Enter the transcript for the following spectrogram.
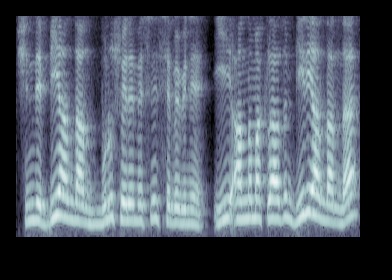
Şimdi bir yandan bunu söylemesinin sebebini iyi anlamak lazım. Bir yandan da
